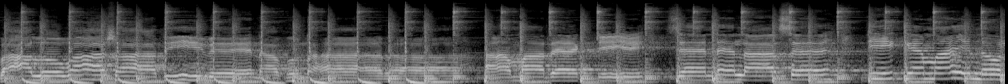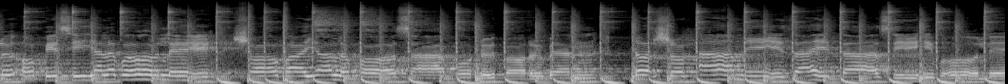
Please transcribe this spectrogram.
ভালোবাসা দিবেন আপনারা। আমার একটি চ্যানেল আছে, ডিকে মাইনুল অফিসিয়াল বলে। সবাই অল্প সাপোর্ট করবেন। দর্শক, আমি যাইতাছি বলে।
